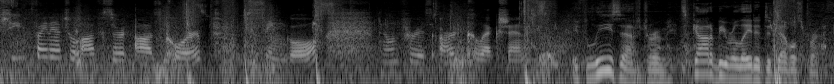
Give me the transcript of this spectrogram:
Chief Financial Officer at Oscorp. Single. Known for his art collection. If Li's after him, it's gotta be related to Devil's Breath.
